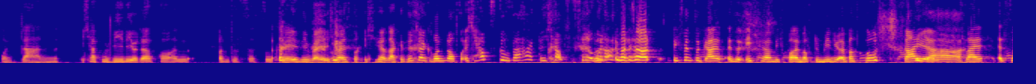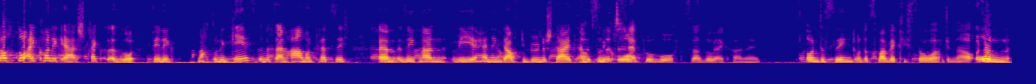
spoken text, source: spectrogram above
Und dann, ich habe ein Video davon und das ist so crazy, weil ich weiß doch, ich sage im Hintergrund noch so, ich hab's gesagt, ich hab's gesagt. man hört, ich find's so geil, also ich höre mich vor allem auf dem Video einfach so schreien, ja. weil es war auch so iconic, er streckt, also Felix macht so eine Geste mit seinem Arm und plötzlich ähm, sieht man, wie Henning da auf die Bühne steigt, an das so Mikro. eine Treppe hoch, das war so iconic. Und es singt und das war wirklich so genau. und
